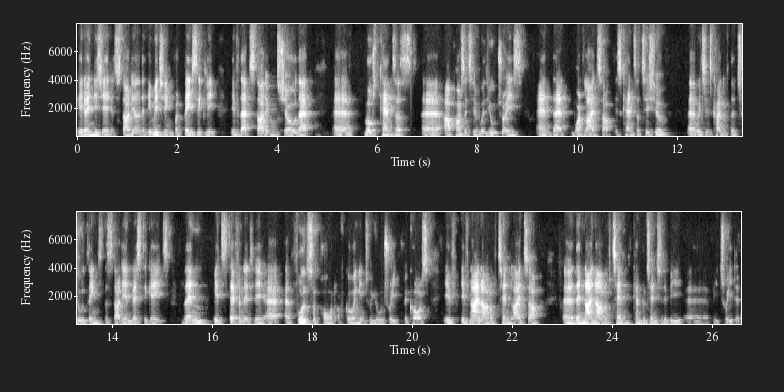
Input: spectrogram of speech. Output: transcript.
data-initiated study on the imaging. But basically, if that study will show that uh, most cancers uh, are positive with uTRACE, and that what lights up is cancer tissue, uh, which is kind of the two things the study investigates, then it's definitely a full support of going into uTREAT. Because if if nine out of 10 lights up, uh, then nine out of 10 can potentially be uh, be treated.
